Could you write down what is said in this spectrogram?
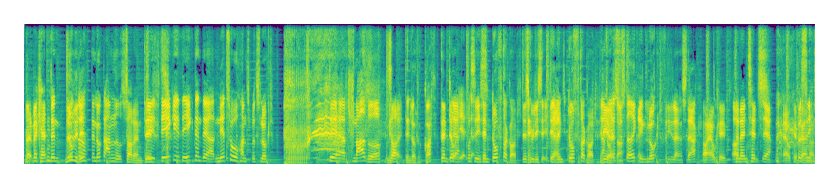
Hvad, hvad kan den? Den Ved lugter, vi det? Den lugter anderledes. Sådan. Det, Det, det, er ikke, det er ikke den der netto håndspritslugt. Det er meget bedre. Men Så- den lugter godt. den, du, Ja, præcis. den dufter godt. Det skal Den- vi lige se. Det, Ja, den den dufter godt. Det Jeg, er, jeg synes stadig, det er en lugt, fordi den er stærk. Nå, ja, okay. Den er intens. Ja, ja okay, fair nok.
